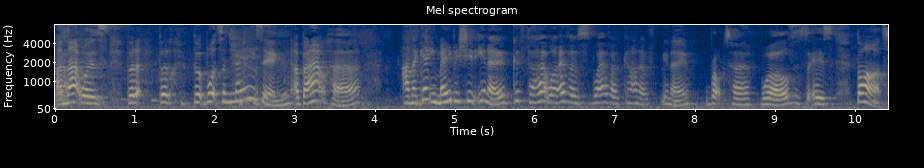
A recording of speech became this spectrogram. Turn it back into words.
And that was, but, but, but what's amazing about her, and again, maybe she, you know, good for her, whatever's, whatever kind of, you know, rocked her world is, is, but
